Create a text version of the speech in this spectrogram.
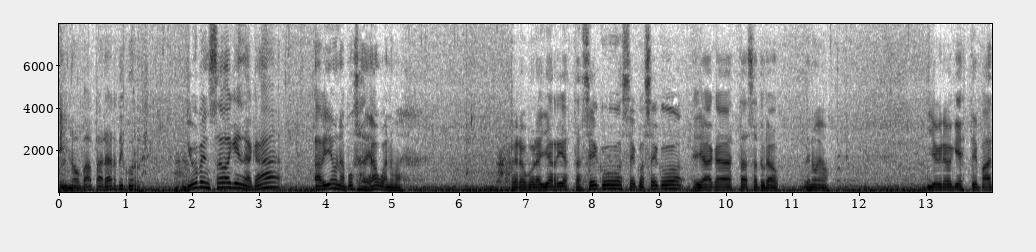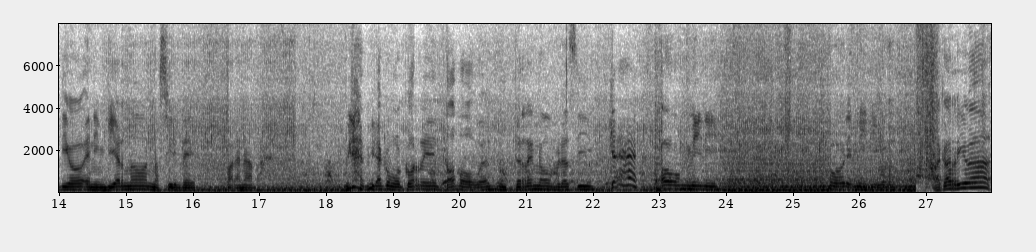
y no va a parar de correr. Yo pensaba que de acá había una poza de agua nomás. Pero por allá arriba está seco, seco, seco y acá está saturado de nuevo. Yo creo que este patio en invierno no sirve para nada. Mira, mira cómo corre todo, weón. El terreno, pero así. ¿Qué? Oh, Mini. Pobre Mini, weón. Acá arriba,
